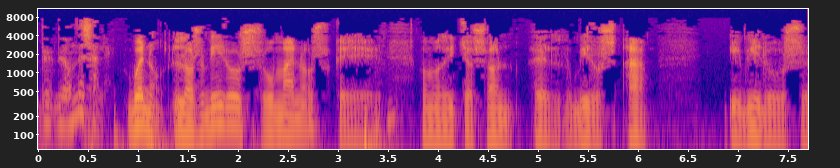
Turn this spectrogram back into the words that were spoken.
¿De, dónde sale? Bueno, los virus humanos, que como he dicho son el virus A y virus eh,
